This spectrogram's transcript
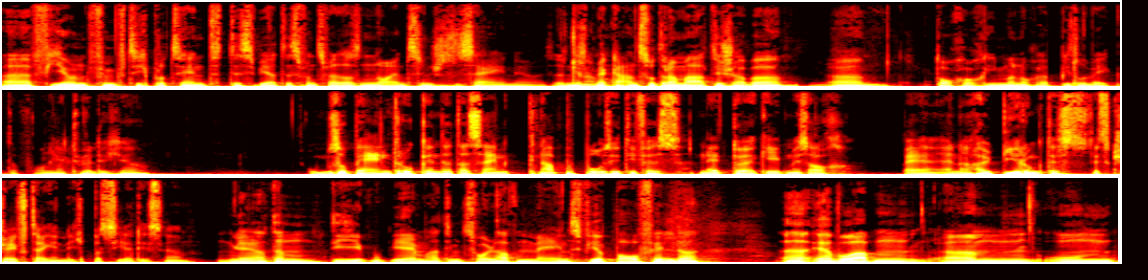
äh, 54 Prozent des Wertes von 2019 sein. Ja. Also nicht genau. mehr ganz so dramatisch, aber äh, doch auch immer noch ein bisschen weg davon natürlich, ja. Umso beeindruckender, dass ein knapp positives Nettoergebnis auch bei einer Halbierung des, des Geschäfts eigentlich passiert ist. Ja. ja, dann die UBM hat im Zollhafen Mainz vier Baufelder äh, erworben ähm, und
